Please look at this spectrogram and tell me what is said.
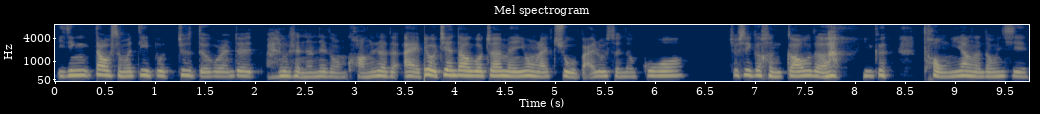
已经到什么地步？就是德国人对白芦笋的那种狂热的爱。有见到过专门用来煮白芦笋的锅。就是一个很高的 一个桶一样的东西，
